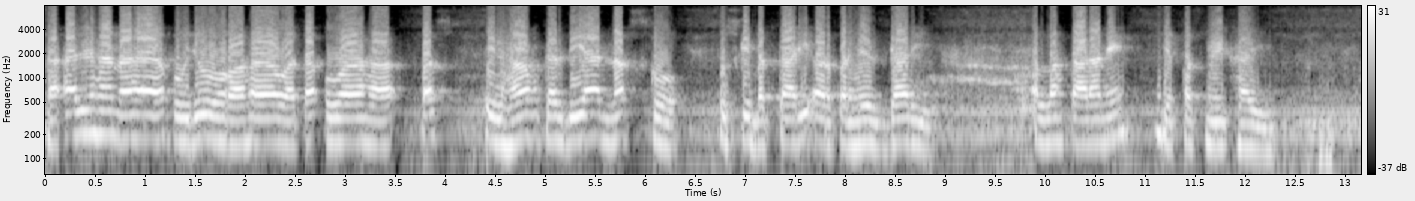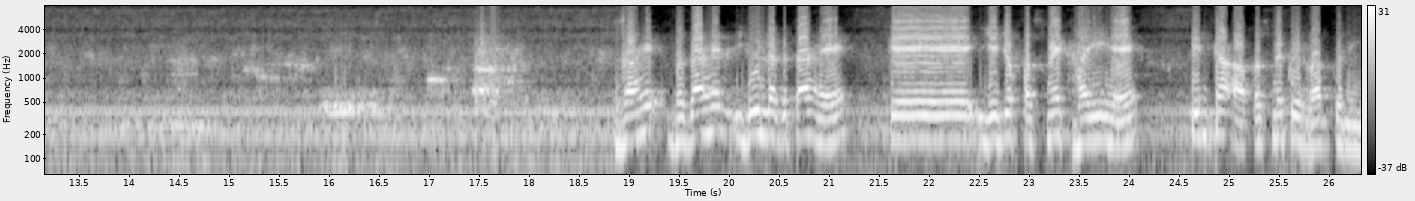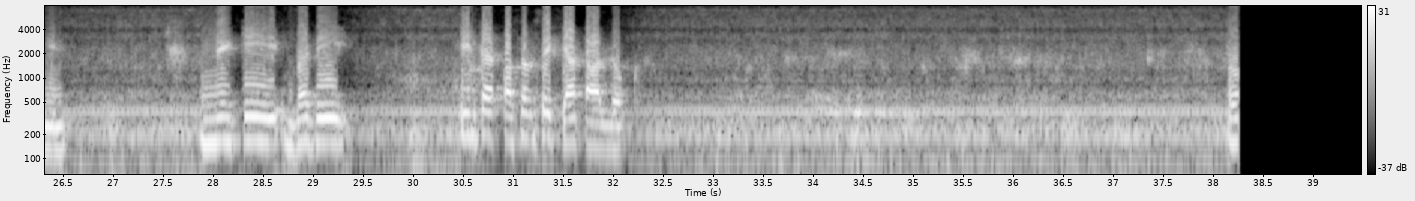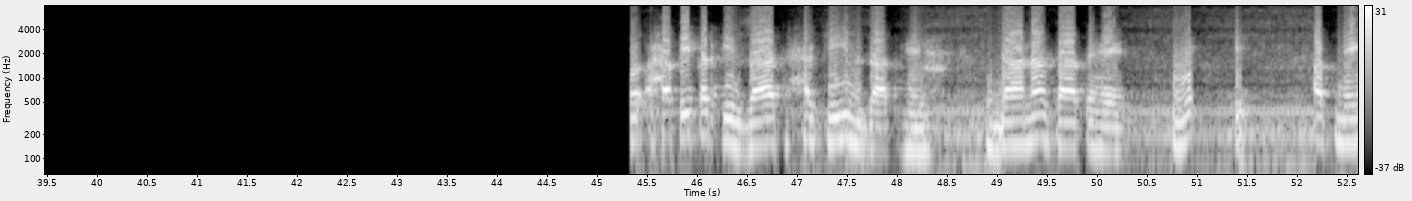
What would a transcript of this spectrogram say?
فَأَلْهَمَهَا فُجُورَهَا وَتَقْوَاهَا، پس الہام کر دیا نفس کو۔ اس کی بدکاری اور پرہیزگاری اللہ تعالی نے یہ قسمیں کھائی۔ ظاہر بظاہر یوں لگتا ہے کہ یہ جو قسمیں کھائی ہے ان کا آپس میں کوئی ربط نہیں ہے۔ نیکی، بدی، ان کا قسم سے کیا تعلق؟ حقیقت کی ذات حکیم ذات ہے، دانا ذات ہے۔ وہ اپنے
